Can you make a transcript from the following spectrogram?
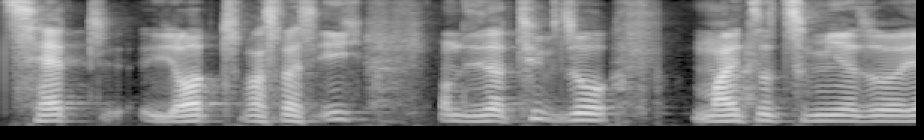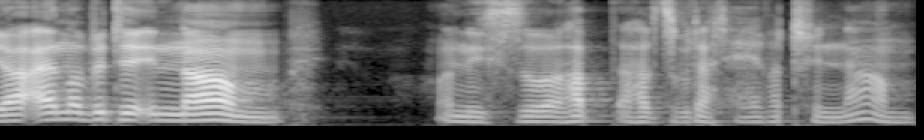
Z, J, was weiß ich. Und dieser Typ so meint so zu mir so, ja, einmal bitte in Namen. Und ich so hab, hab so gedacht, hey, was für ein Namen?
